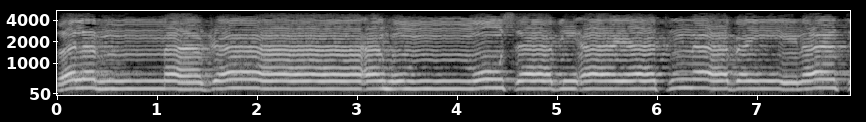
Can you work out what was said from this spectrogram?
فَلَمَّا جَاءَهُم مُّوسَىٰ بِآيَاتِنَا بَيِّنَاتٍ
